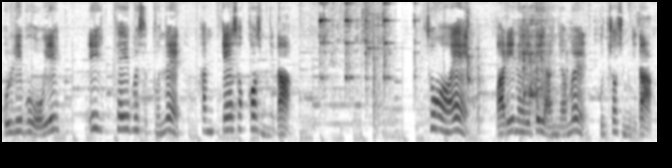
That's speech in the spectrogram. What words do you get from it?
올리브 오일 1테이블스푼을 함께 섞어줍니다. 송어에 마리네이드 양념을 묻혀줍니다.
